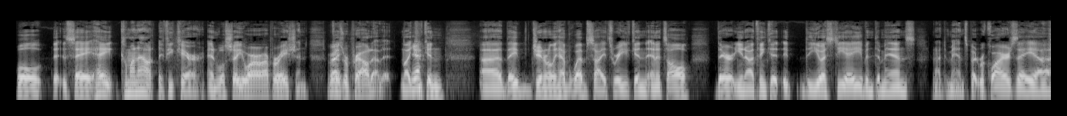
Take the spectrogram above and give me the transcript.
will say, "Hey, come on out if you care, and we'll show you our operation because Right. we're proud of it." Like Yeah. you can, uh, they generally have websites where you can, and it's all there. You know, I think it, it, the USDA even demands, not demands, but requires a. Uh,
